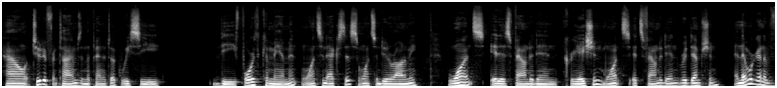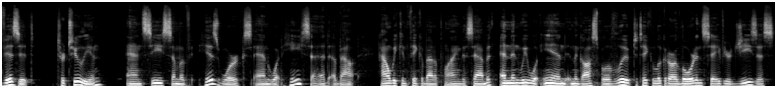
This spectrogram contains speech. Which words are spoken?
how two different times in the Pentateuch we see the fourth commandment, once in Exodus, once in Deuteronomy. Once it is founded in creation, once it's founded in redemption. And then we're going to visit Tertullian and see some of his works and what he said about how we can think about applying the Sabbath. And then we will end in the Gospel of Luke to take a look at our Lord and Savior Jesus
